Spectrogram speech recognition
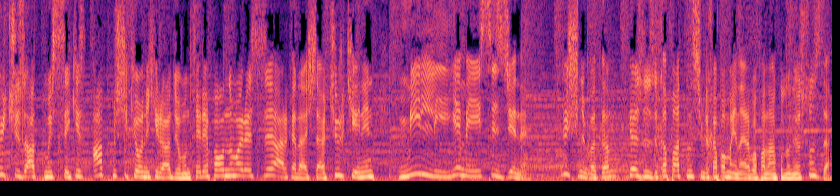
368 62 12 radyomun telefon numarası arkadaşlar. Türkiye'nin milli yemeği sizce ne? Düşünün bakın gözünüzü kapattınız şimdi kapamayın araba falan kullanıyorsunuz da.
